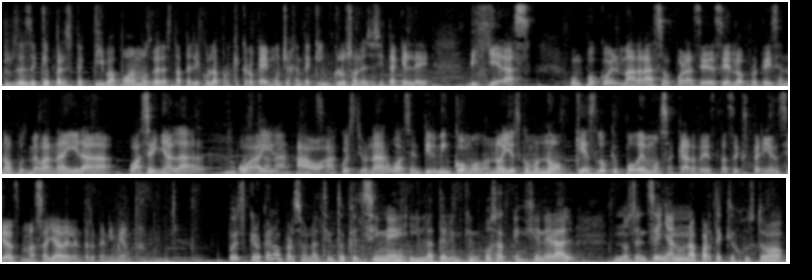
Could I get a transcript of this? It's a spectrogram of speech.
pues, desde qué perspectiva podemos ver esta película, porque creo que hay mucha gente que incluso necesita que le digieras un poco el madrazo, por así decirlo, porque dicen, no, pues me van a ir a, o a señalar, A o a ir a, sí. a cuestionar, o a sentirme incómodo, ¿no? Y es como, no, ¿qué es lo que podemos sacar de estas experiencias más allá del entretenimiento? Pues creo que en lo personal siento que el cine y la tele, en, o sea, en general, nos enseñan una parte que justo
